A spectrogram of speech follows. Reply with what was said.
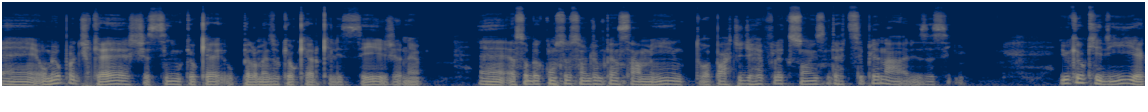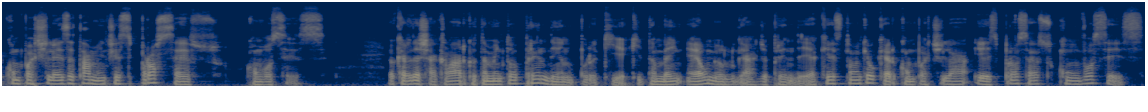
É, o meu podcast, assim, o que eu quero, pelo menos o que eu quero que ele seja, né? É, é sobre a construção de um pensamento a partir de reflexões interdisciplinares, assim. E o que eu queria é compartilhar exatamente esse processo com vocês. Eu quero deixar claro que eu também estou aprendendo por aqui. Aqui também é o meu lugar de aprender. A questão é que eu quero compartilhar esse processo com vocês.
